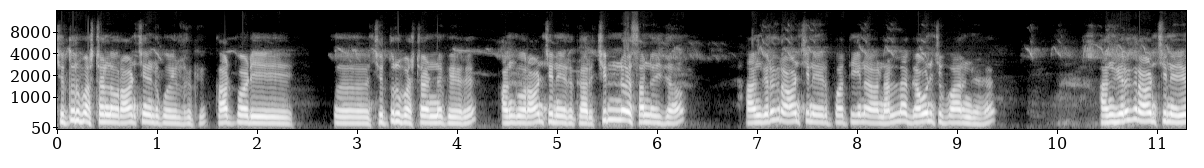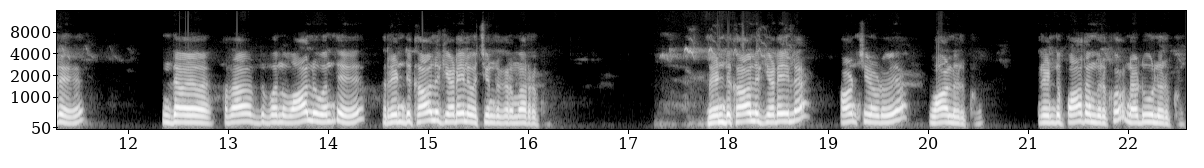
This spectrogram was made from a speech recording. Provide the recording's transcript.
சித்தூர் பஸ் ஸ்டாண்டில் ஒரு ஆஞ்சநேயர் கோயில் இருக்குது காட்பாடி சித்தூர் பஸ் ஸ்டாண்ட்னு பேர். அங்கே ஒரு ஆஞ்சநேயர் இருக்கார். சின்ன சன்னதி தான். அங்கே இருக்கிற ஆஞ்சநேயர் பார்த்தீங்கன்னா நல்லா கவனித்து பாருங்கள் அங்கே இருக்கிற ஆஞ்சநேயர் இந்த அதாவது வந்து வால் வந்து ரெண்டு காலுக்கு இடையில வச்சுட்டு இருக்கிற மாதிரி இருக்கும். ரெண்டு காலுக்கு இடையில ஆஞ்சநேயருடைய வால் இருக்கும். ரெண்டு பாதம் இருக்கும் நடுவில் இருக்கும்.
